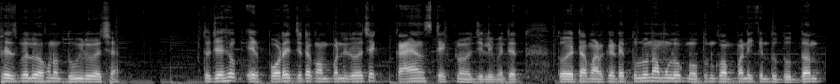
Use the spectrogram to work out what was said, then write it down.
ফেস ভ্যালু এখনও দুই রয়েছে। তো যাই হোক, এর পরে যেটা কোম্পানি রয়েছে কায়ান্স টেকনোলজি লিমিটেড তো এটা মার্কেটে তুলনামূলক নতুন কোম্পানি কিন্তু দুর্দান্ত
